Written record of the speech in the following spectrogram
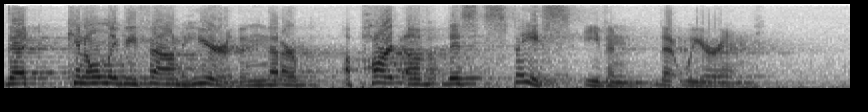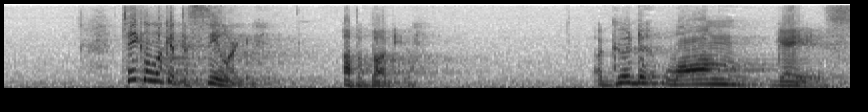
that can only be found here and that are a part of this space even that we are in. Take a look at the ceiling up above you. A good long gaze.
